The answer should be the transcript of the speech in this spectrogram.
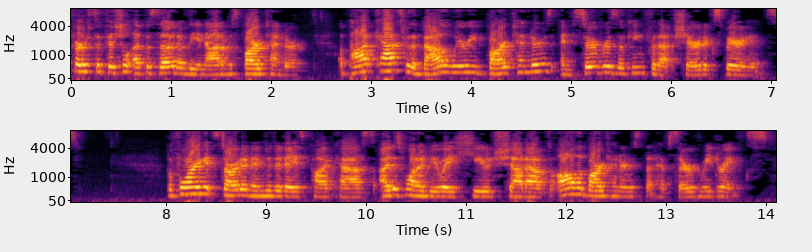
first official episode of The Anonymous Bartender, a podcast for the battle weary bartenders and servers looking for that shared experience. Before I get started into today's podcast, I just want to do a huge shout out to all the bartenders that have served me drinks.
